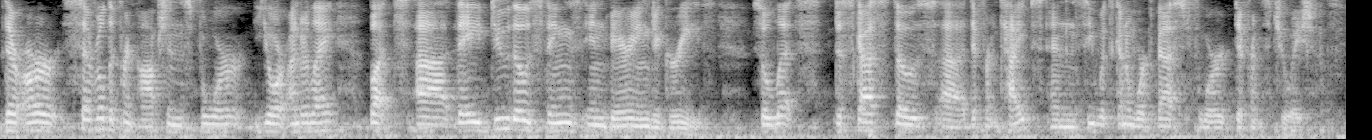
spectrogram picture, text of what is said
there are several different options for your underlay, but uh, they do those things in varying degrees. So let's discuss those uh, different types and see what's going to work best for different situations.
